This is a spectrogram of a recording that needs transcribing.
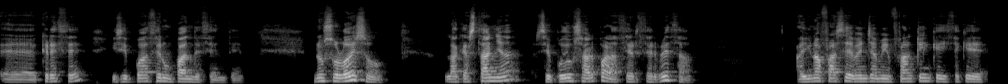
eh, crece y se puede hacer un pan decente. No solo eso, la castaña se puede usar para hacer cerveza. Hay una frase de Benjamin Franklin que dice que eh,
